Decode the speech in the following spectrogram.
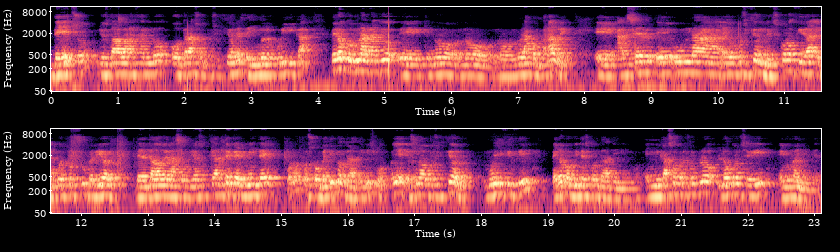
De hecho, yo estaba barajando otras oposiciones de índole jurídica, pero con una ratio eh, que no, no, no, era comparable. Eh, al ser eh, una oposición desconocida, el cuerpo superior del Estado de la Seguridad Social te permite bueno, pues competir contra ti mismo. Oye, es una oposición muy difícil, pero compites contra ti mismo. En mi caso, por ejemplo, lo conseguí en un año y medio.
